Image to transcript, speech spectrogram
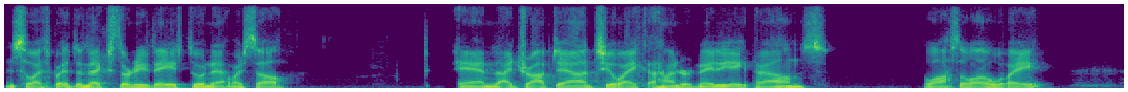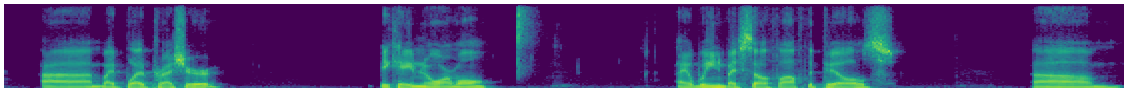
And so I spent the next 30 days doing that myself and I dropped down to like 188 pounds, lost a lot of weight. Uh, my blood pressure became normal. I weaned myself off the pills. Um,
